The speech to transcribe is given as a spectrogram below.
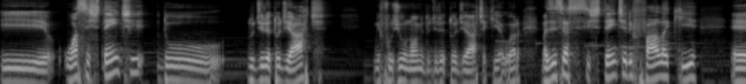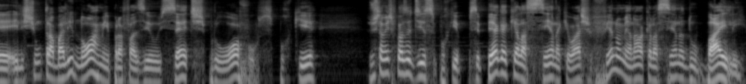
e o assistente do, do diretor de arte me fugiu o nome do diretor de arte aqui agora, mas esse assistente ele fala que é, eles tinham um trabalho enorme para fazer os sets para o Waffles, porque justamente por causa disso, porque você pega aquela cena que eu acho fenomenal, aquela cena do baile,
